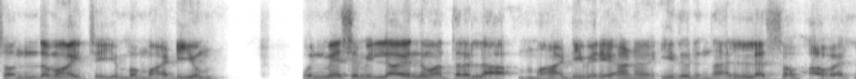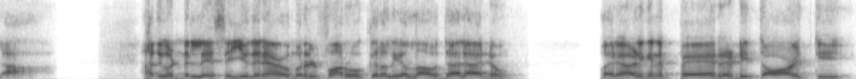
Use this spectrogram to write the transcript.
സ്വന്തമായി ചെയ്യുമ്പോൾ മടിയും ഉന്മേഷമില്ല എന്ന് മാത്രമല്ല മടി വരികയാണ്. ഇതൊരു നല്ല സ്വഭാവമല്ല. അതുകൊണ്ടല്ലേ സയ്യിദന ഉമറുൽ ഫാറൂഖ് അലി അള്ളാഹു ഒരാളിങ്ങനെ പെരടി താഴ്ത്തി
